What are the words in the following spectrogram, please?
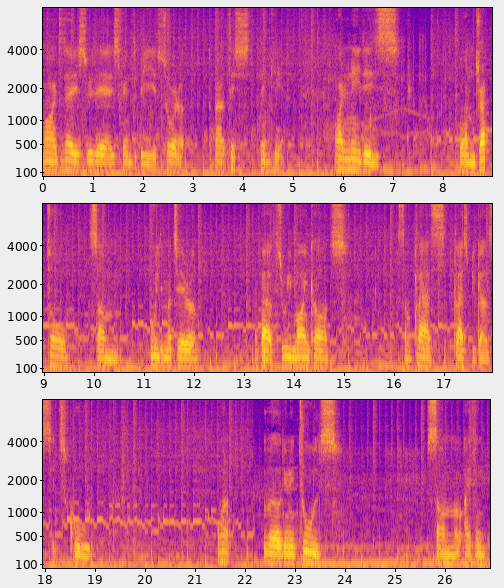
my today's video is going to be a tutorial about this thing here. All you need is one trapdoor, some building material, about three minecarts, some glass, glass because it's cool. Well, well, you need tools, some I think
